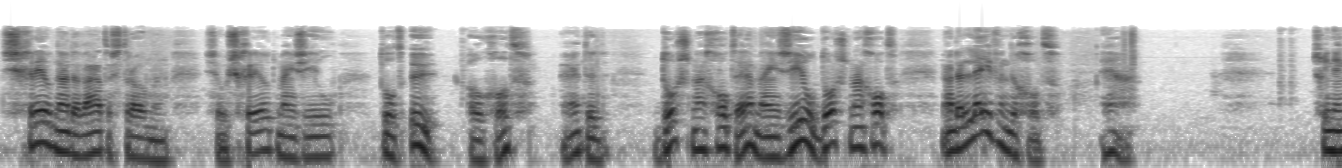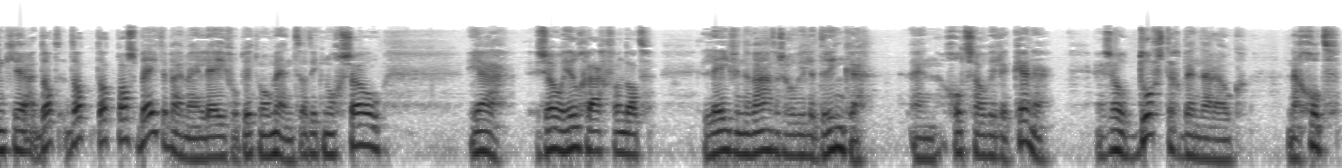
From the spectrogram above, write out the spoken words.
schreeuwt naar de waterstromen, zo schreeuwt mijn ziel tot u, o God. De dorst naar God, hè? mijn ziel dorst naar God, naar de levende God. Ja. Misschien denk je, dat, dat, dat past beter bij mijn leven op dit moment. Dat ik nog zo, ja, zo heel graag van dat levende water zou willen drinken. En God zou willen kennen. En zo dorstig ben daar ook naar God.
